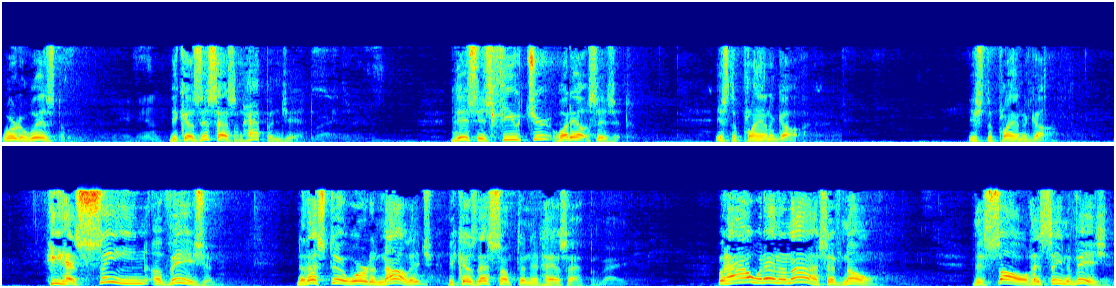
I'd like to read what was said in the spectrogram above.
Word of wisdom. Because this hasn't happened yet. This is future. What else is it? It's the plan of God. It's the plan of God. He has seen a vision. Now, that's still a word of knowledge because that's something that has happened. Right. But how would Ananias have known that Saul has seen a vision?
